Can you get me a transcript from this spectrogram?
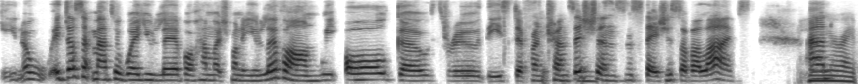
you know, it doesn't matter where you live or how much money you live on, we all go through these different transitions and stages of our lives. Yeah, and you're right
